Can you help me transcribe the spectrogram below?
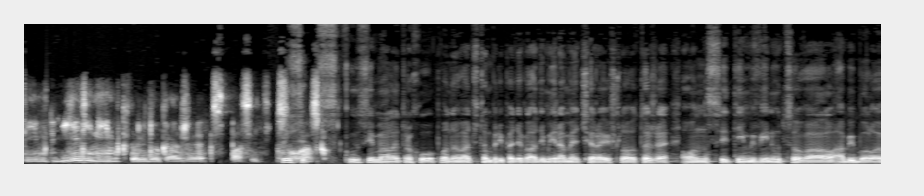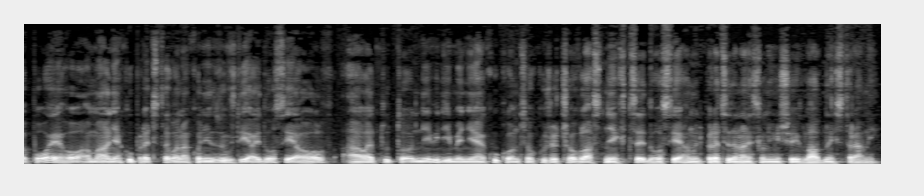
tým jediným, ktorý dokáže spasiť Slovensko. Skúsim ale trochu oponovať. V tom prípade Vladimíra Mečera išlo o to, že on si tým vynúcoval, aby bolo po jeho a mal nejakú predstavu a nakoniec vždy aj dosiahol, ale tuto nevidíme nejakú koncovku, že čo vlastne chce dosiahnuť predseda najsilnejšej vládnej strany.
